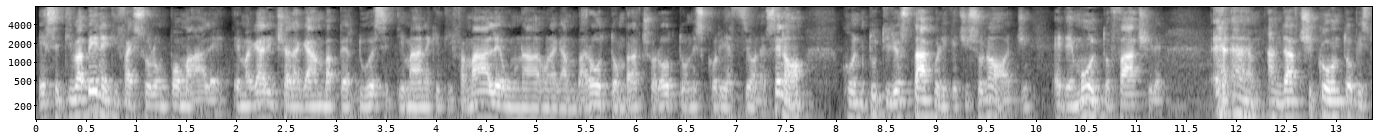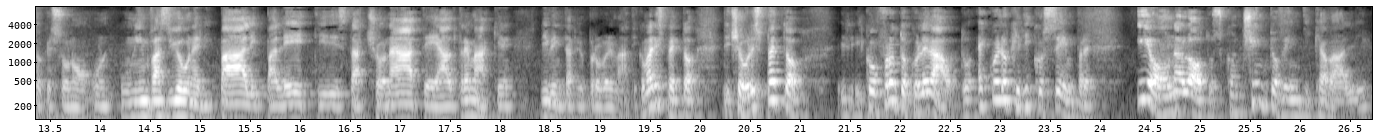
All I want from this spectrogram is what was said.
e se ti va bene ti fai solo un po' male. E magari c'è la gamba per due settimane che ti fa male, una, una gamba rotta, un braccio rotto, un'escoriazione, se no con tutti gli ostacoli che ci sono oggi ed è molto facile andarci conto, visto che sono un, un'invasione di pali, paletti, staccionate e altre macchine, diventa più problematico. Ma rispetto, dicevo, rispetto il, il confronto con le auto, è quello che dico sempre, io ho una Lotus con 120 cavalli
